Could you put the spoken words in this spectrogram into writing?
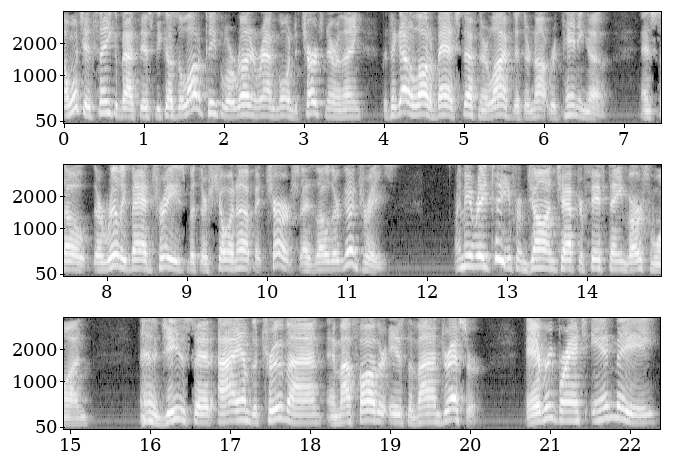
I want you to think about this because a lot of people are running around going to church and everything, but they got a lot of bad stuff in their life that they're not repenting of. And so they're really bad trees, but they're showing up at church as though they're good trees. Let me read to you from John chapter 15 verse 1. Jesus said, I am the true vine and my father is the vine dresser. Every branch in me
